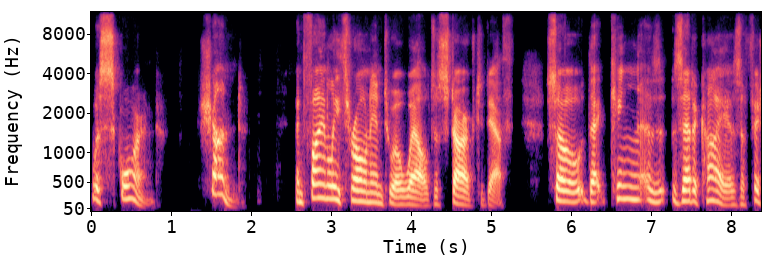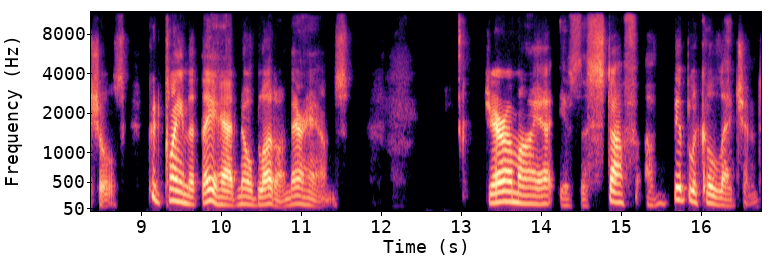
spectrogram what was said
was scorned, shunned, and finally thrown into a well to starve to death so that King Zedekiah's officials could claim that they had no blood on their hands. Jeremiah is the stuff of biblical legend.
